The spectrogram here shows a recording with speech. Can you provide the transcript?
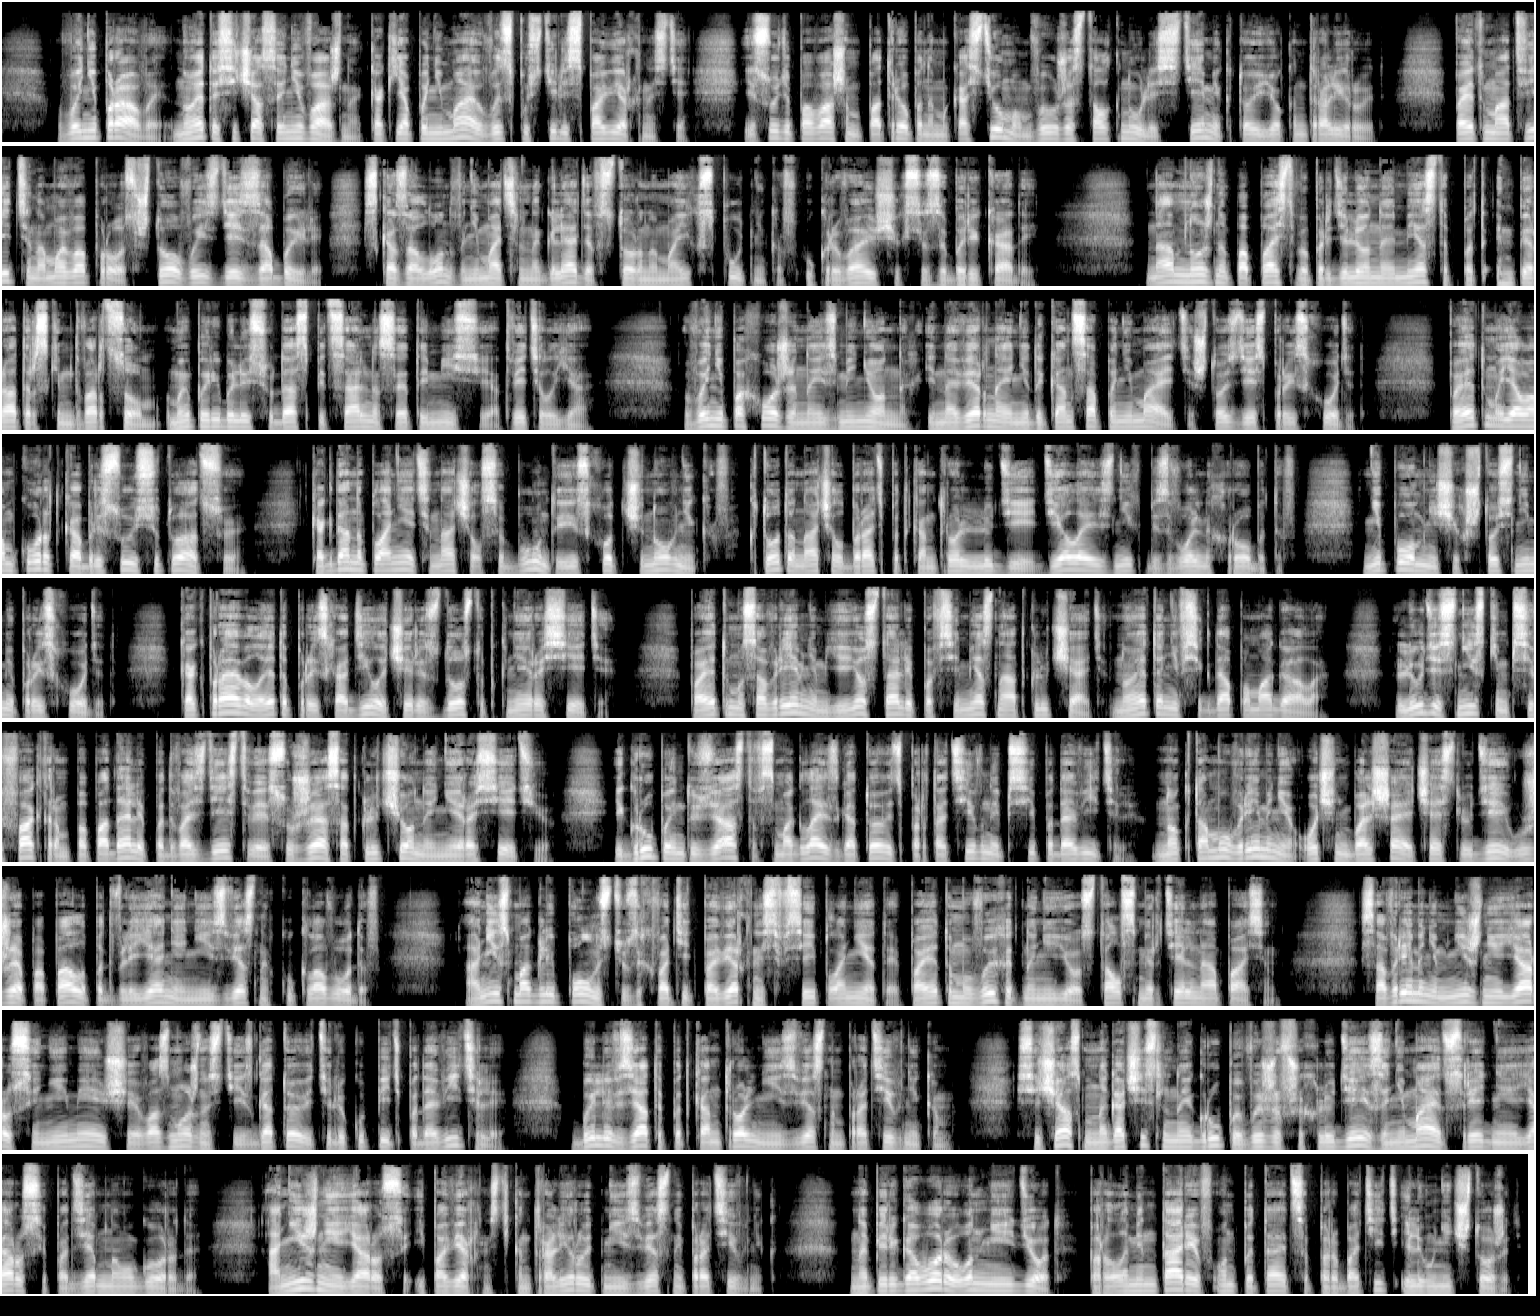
Вы не правы, но это сейчас и не важно. Как я понимаю, вы спустились с поверхности, и, судя по вашим потрепанным костюмам, вы уже столкнулись с теми, кто ее контролирует. Поэтому ответьте на мой вопрос, что вы здесь забыли, сказал он, внимательно глядя в сторону моих спутников, укрывающихся за баррикадой. Нам нужно попасть в определенное место под императорским дворцом. Мы прибыли сюда специально с этой миссией, ответил я. Вы не похожи на измененных и, наверное, не до конца понимаете, что здесь происходит. Поэтому я вам коротко обрисую ситуацию. Когда на планете начался бунт и исход чиновников, кто-то начал брать под контроль людей, делая из них безвольных роботов, не помнящих, что с ними происходит. Как правило, это происходило через доступ к нейросети. Поэтому со временем ее стали повсеместно отключать, но это не всегда помогало. Люди с низким псифактором попадали под воздействие с уже с отключенной нейросетью, и группа энтузиастов смогла изготовить портативный пси-подавитель. Но к тому времени очень большая часть людей уже попала под влияние неизвестных кукловодов. Они смогли полностью захватить поверхность всей планеты, поэтому выход на нее стал смертельно опасен. Со временем нижние ярусы, не имеющие возможности изготовить или купить подавители, были взяты под контроль неизвестным противником. Сейчас многочисленные группы выживших людей занимают средние ярусы подземного города, а нижние ярусы и поверхность контролирует неизвестный противник. На переговоры он не идет, парламентариев он пытается поработить или уничтожить.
